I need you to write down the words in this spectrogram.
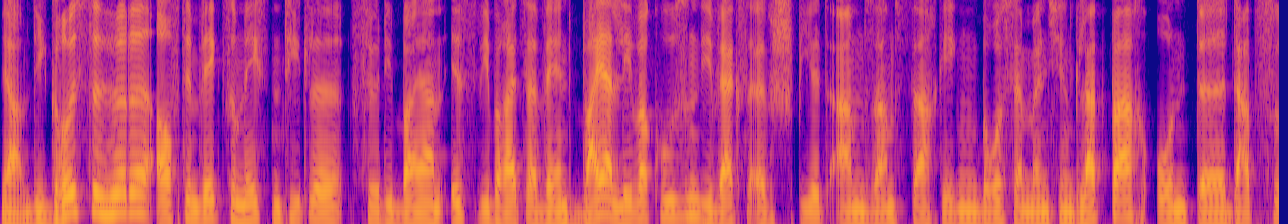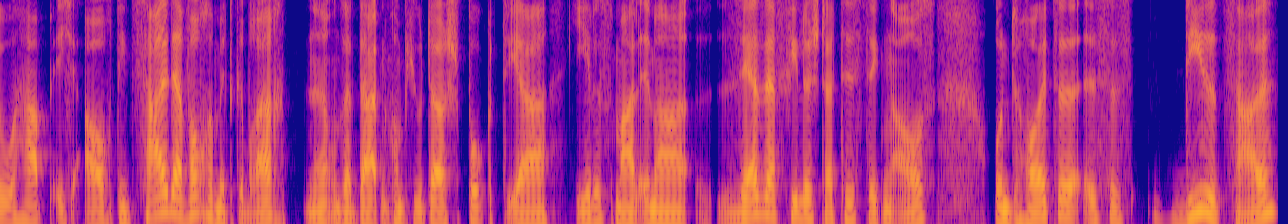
Ja, die größte Hürde auf dem Weg zum nächsten Titel für die Bayern ist, wie bereits erwähnt, Bayer Leverkusen. Die Werkself spielt am Samstag gegen Borussia Mönchengladbach und äh, dazu habe ich auch die Zahl der Woche mitgebracht. Ne? Unser Datencomputer spuckt ja jedes Mal immer sehr, sehr viele Statistiken aus und heute ist es diese Zahl.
